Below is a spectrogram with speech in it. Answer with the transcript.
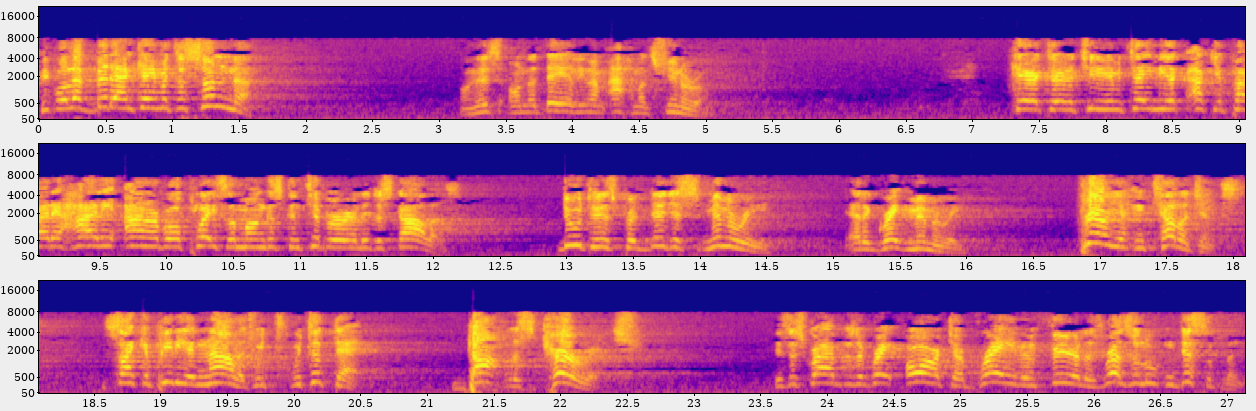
People left Bid'ah and came into Sunnah on this, on the day of Imam Ahmad's funeral. Character and achievement, Taymiyyah occupied a highly honorable place among his contemporary religious scholars. Due to his prodigious memory, had a great memory. Brilliant intelligence, encyclopedic knowledge, we, we took that. Dauntless courage. He's described as a great orator, brave and fearless, resolute and disciplined.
